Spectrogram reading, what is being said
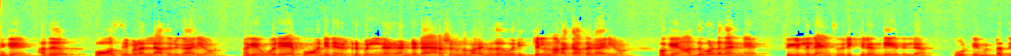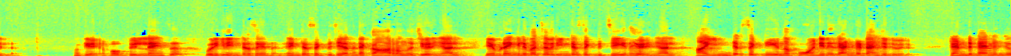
ഓക്കെ അത് പോസിബിൾ അല്ലാത്തൊരു കാര്യമാണ്. ഓക്കെ ഒരേ പോയിന്റിന് ഇലക്ട്രിക് ഫീൽഡിന് രണ്ട് ഡയറക്ഷൻ എന്ന് പറയുന്നത് ഒരിക്കലും നടക്കാത്ത കാര്യമാണ്. ഓക്കെ അതുകൊണ്ട് തന്നെ ഫീൽഡ് ലൈൻസ് ഒരിക്കലും എന്ത് ചെയ്യത്തില്ല? കൂട്ടിമുട്ടത്തില്ല. ഓക്കെ അപ്പോൾ ഫീൽഡ് ലൈൻസ് ഒരിക്കലും ഇന്റർസെക്ട് ഇന്റർസെക്ട് ചെയ്യാത്തതിന്റെ കാരണം എന്ന് വെച്ച് കഴിഞ്ഞാൽ എവിടെയെങ്കിലും വെച്ചവർ ഇന്റർസെക്ട് ചെയ്ത് കഴിഞ്ഞാൽ ആ ഇന്റർസെക്ട് ചെയ്യുന്ന പോയിന്റിന് രണ്ട് ടാൻജന്റ് വരും. രണ്ട് ടാൻജന്റ്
